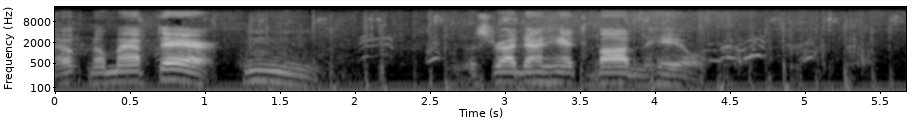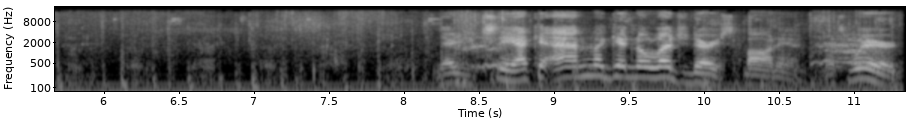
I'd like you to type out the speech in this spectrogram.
Nope, no map there. Hmm. Let's ride down here at the bottom of the hill. As you can see, I I'm not getting no legendary spawn in. That's weird.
